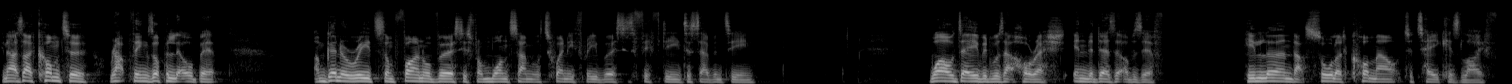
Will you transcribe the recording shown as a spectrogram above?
You know, as I come to wrap things up a little bit, I'm going to read some final verses from 1 Samuel 23, verses 15 to 17. While David was at Horesh in the desert of Ziph, he learned that Saul had come out to take his life.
